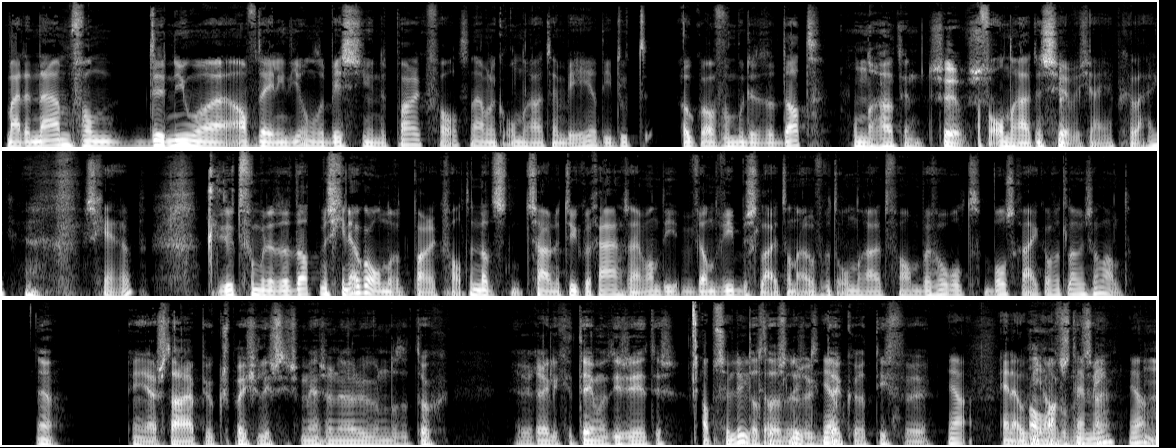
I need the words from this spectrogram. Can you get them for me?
Maar de naam van de nieuwe afdeling die onder de business unit park valt, namelijk onderhoud en beheer, die doet ook wel vermoeden dat dat Onderhoud en service. Of onderhoud en service, ja, je hebt gelijk. Scherp. Die doet vermoeden dat dat misschien ook wel onder het park valt. En dat zou natuurlijk raar zijn, want, die, want wie besluit dan over het onderhoud van bijvoorbeeld Bosrijk of het Loonse Land? Ja, en juist daar heb je ook specialistische mensen nodig, omdat het toch redelijk gethematiseerd is. Absoluut. Dat absoluut, dus ook decoratief. Uh, ja, en ook die afstemming. Ja. Hm.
